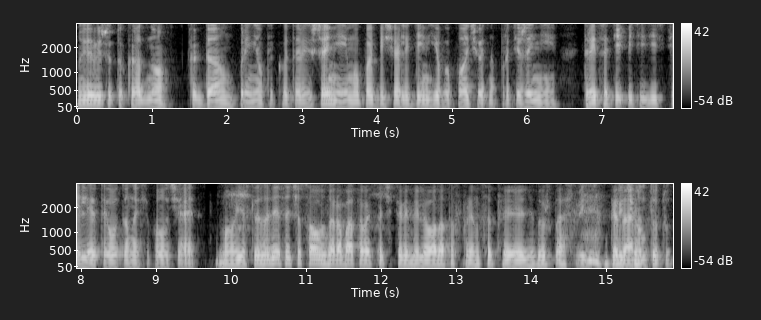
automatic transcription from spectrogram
Ну, я вижу только одно. Когда он принял какое-то решение, ему пообещали деньги выплачивать на протяжении 30-50 лет, и вот он их и получает. Ну, если за 10 часов зарабатывать по 4 миллиона, то, в принципе, не нужно. Когда Причем раз- тут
